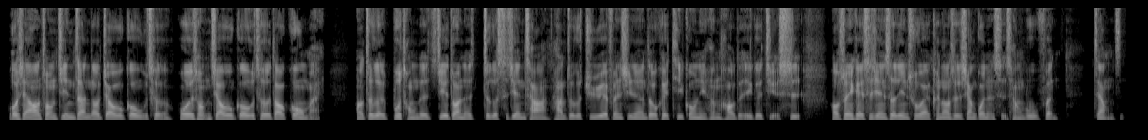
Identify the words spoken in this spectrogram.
我想要从进站到交付购物车，或者从交付购物车到购买，好，这个不同的阶段的这个时间差，它这个 GA 分析呢都可以提供你很好的一个解释，好，所以你可以事先设定出来，看到是相关的时长部分，这样子。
